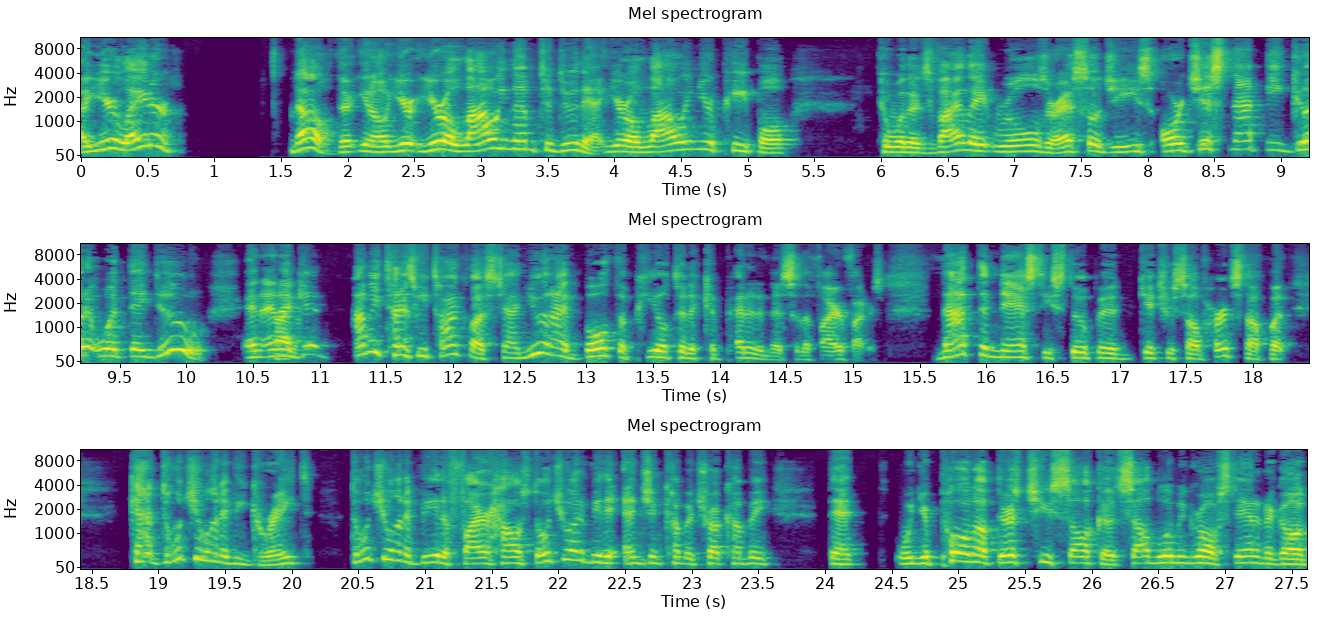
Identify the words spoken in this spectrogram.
A year later, no, you know, you're you're allowing them to do that. You're allowing your people to whether it's violate rules or SOGs or just not be good at what they do. And and Right. again, how many times we talk about this, John? You and I both appeal to the competitiveness of the firefighters, not the nasty, stupid, get yourself hurt stuff. But God, don't you want to be great? Don't you want to be the firehouse? Don't you want to be the engine company, truck company that when you're pulling up, there's Chief Salka, Sal Blooming Grove standing there going,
